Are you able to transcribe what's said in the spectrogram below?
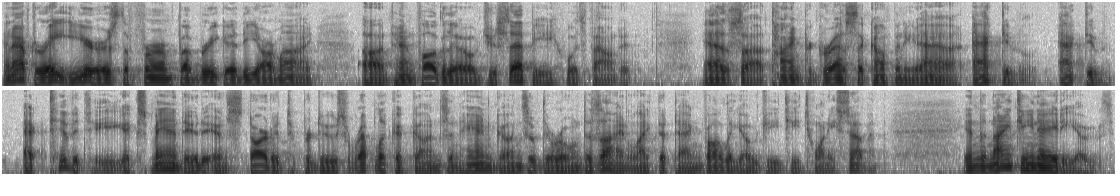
And after eight years, the firm Fabbrica di Armi, uh, Tanfoglio Giuseppe, was founded. As uh, time progressed, the company uh, active, active activity expanded and started to produce replica guns and handguns of their own design, like the Tanfoglio GT27. In the 1980s,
